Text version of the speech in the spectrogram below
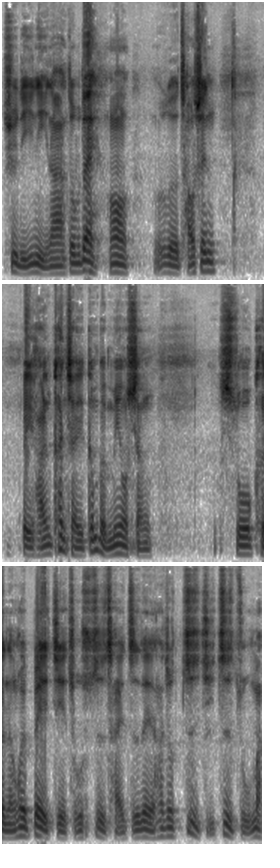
去理你啦，对不对？哦，如果朝鲜、北韩看起来根本没有想说可能会被解除制裁之类，他就自给自足嘛。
